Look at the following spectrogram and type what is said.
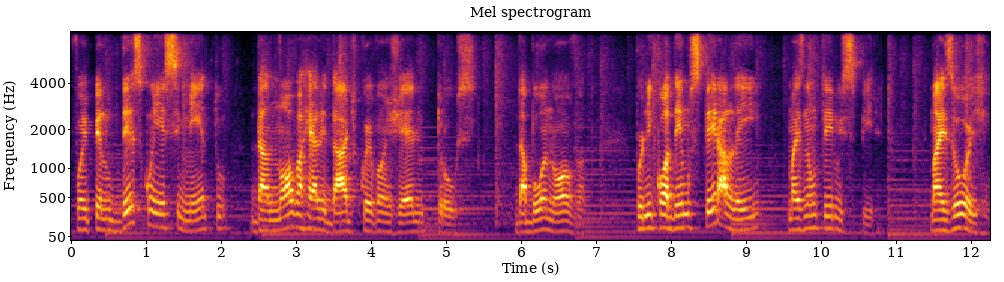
foi pelo desconhecimento da nova realidade que o evangelho trouxe, da boa nova. Por Nicodemos ter a lei, mas não ter o espírito. Mas hoje,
